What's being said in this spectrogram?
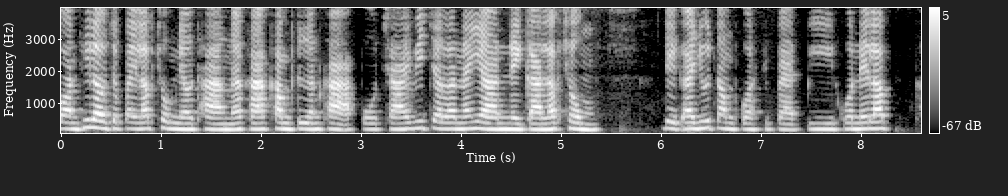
ก่อนที่เราจะไปรับชมแนวทางนะคะคำเตือนค่ะ โปรดใช้วิจารณญาณในการรับชม เด็กอายุต่ำกว่า 18 ปีควรได้รับ ค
